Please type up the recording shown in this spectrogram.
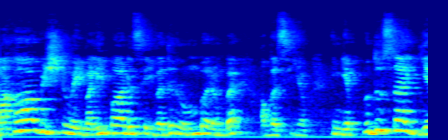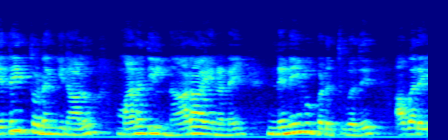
மகாவிஷ்ணுவை வழிபாடு செய்வது ரொம்ப ரொம்ப அவசியம். நீங்கள் புதுசாக எதை தொடங்கினாலும் மனதில் நாராயணனை நினைவுபடுத்துவது அவரை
